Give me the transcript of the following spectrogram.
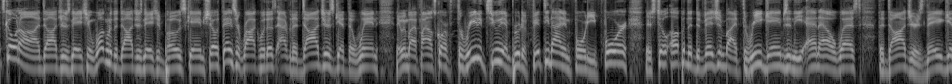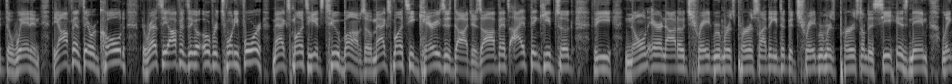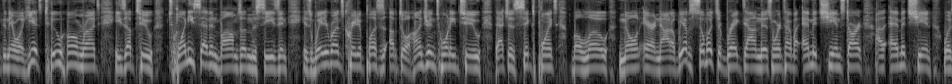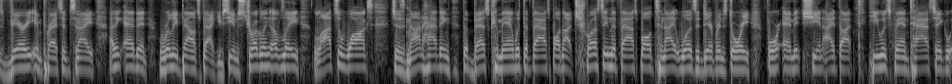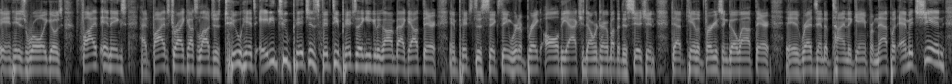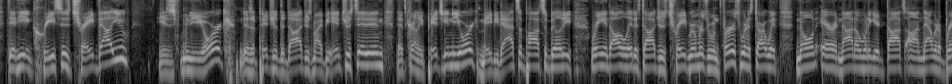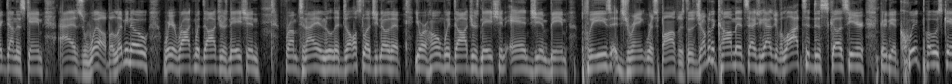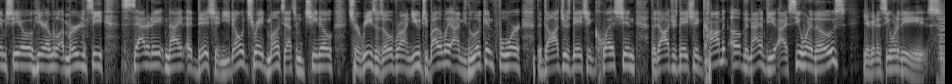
What's going on, Dodgers Nation? Welcome to the Dodgers Nation post game show. Thanks for rocking with us after the Dodgers get the win. They win by a final score of 3 to 2. They improved to 59 and 44. They're still up in the division by three games in the NL West. The Dodgers, they get the win. And the offense, they were cold. The rest of the offense, they go over 24. Max Muncy hits two bombs. So Max Muncy carries his Dodgers offense. I think he took the Nolan Arenado trade rumors personal. I think he took the trade rumors personal to see his name linked in there. Well, he hits two home runs. He's up to 27 bombs on the season. His weighted runs created plus is up to 122. That's just six points below Nolan Arenado. We have so much to break down in this. We're going to talk about Emmett Sheehan start. Uh, Emmett Sheehan was very impressive tonight. I think Emmett really bounced back. You've seen him struggling of late, lots of walks, just not having the best command with the fastball, not trusting the fastball. Tonight was a different story for Emmett Sheehan. I thought he was fantastic in his role. He goes five innings, had five strikeouts, allowed just two hits, 82 pitches, 50 pitches. I think he could have gone back out there and pitched the sixth inning. We're going to break all the action down. We're talking about the decision to have Caleb Ferguson go out there. The Reds end up tying the game from that. But Emmett Sheehan, did he increase his trade value? He's from New York. There's a pitcher the Dodgers might be interested in that's currently pitching in New York. Maybe that's a possibility. Going into all the latest Dodgers trade rumors. When first, we're going to start with Nolan Arenado. What are your thoughts on that? We're going to break down this game as well. But let me know where you're rocking with Dodgers Nation from tonight. And also let you know that you're home with Dodgers Nation and Jim Beam. Please drink responsibly. So jump to the comment section, guys. We have a lot to discuss here. Going to be a quick post game show here, a little emergency Saturday night edition. You don't trade Munch. That's from Chino Chorizos over on YouTube. By the way, I'm looking for the Dodgers Nation question, the Dodgers Nation comment of the night. If you, I see one of those, you're going to see one of these.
